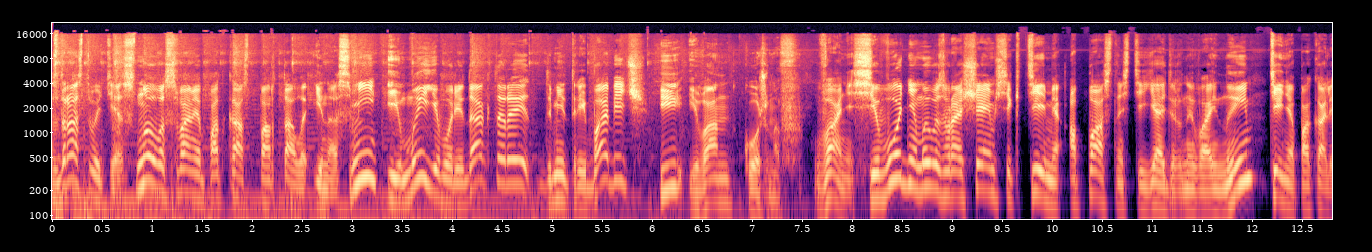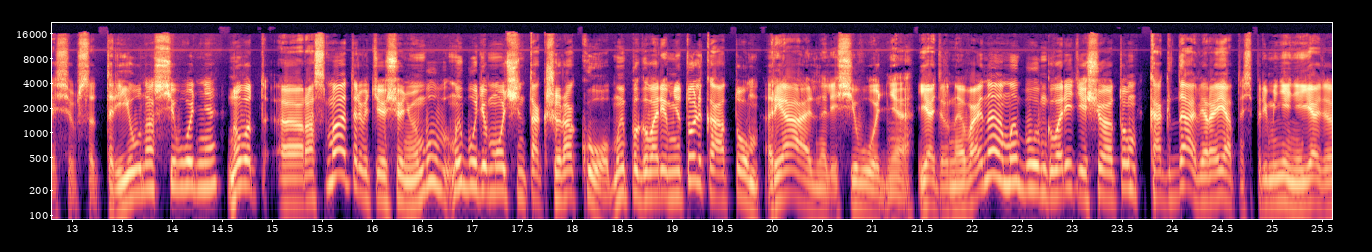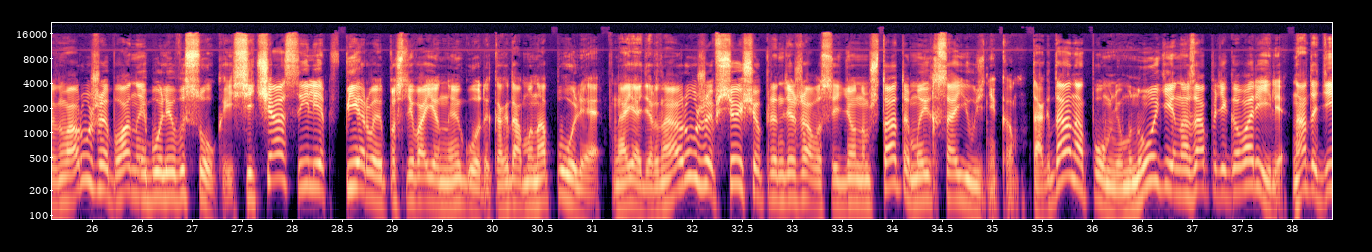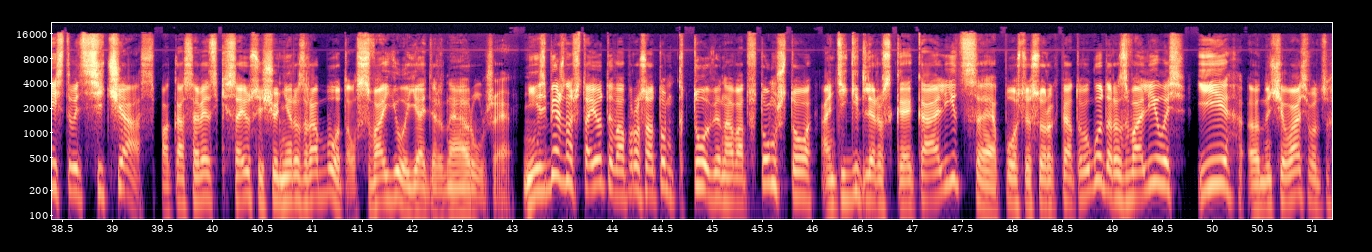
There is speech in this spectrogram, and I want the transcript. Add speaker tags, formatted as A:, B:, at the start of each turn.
A: Здравствуйте! Снова с вами подкаст портала и на СМИ, и мы, его редакторы, Дмитрий Бабич
B: и Иван Кожинов.
A: Ваня, сегодня мы возвращаемся к теме опасности ядерной войны. Тень апокалипсиса 3 у нас сегодня. Но вот э, рассматривать ее сегодня мы, мы будем очень так широко. Мы поговорим не только о том, реально ли сегодня ядерная война, мы будем говорить еще о том, когда вероятность применения ядерного оружия была наиболее высокой. Сейчас или в первые послевоенные годы, когда монополия на ядерное оружие все еще принадлежала Соединенным Штатам и их союзникам. Тогда, напомню, многие на Западе говорили, говорили, надо действовать сейчас, пока Советский Союз еще не разработал свое ядерное оружие. Неизбежно встает и вопрос о том, кто виноват в том, что антигитлеровская коалиция после 1945 года развалилась и э, началась вот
